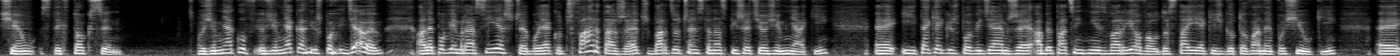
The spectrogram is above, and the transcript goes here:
się z tych toksyn. O, ziemniaków, o ziemniakach już powiedziałem, ale powiem raz jeszcze, bo jako czwarta rzecz bardzo często nas piszecie o ziemniaki e, i tak jak już powiedziałem, że aby pacjent nie zwariował, dostaje jakieś gotowane posiłki e,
